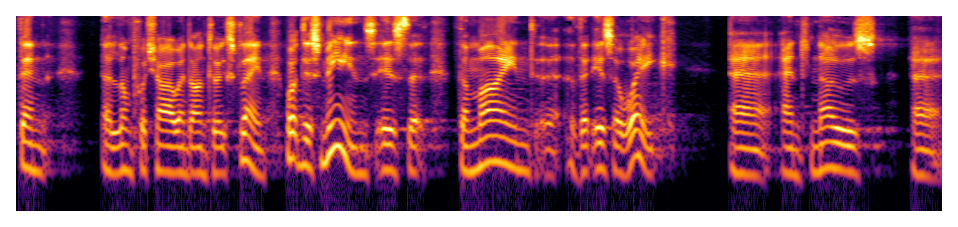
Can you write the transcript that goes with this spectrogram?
Then uh, Luang Por went on to explain what this means is that the mind uh, that is awake uh, and knows uh,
